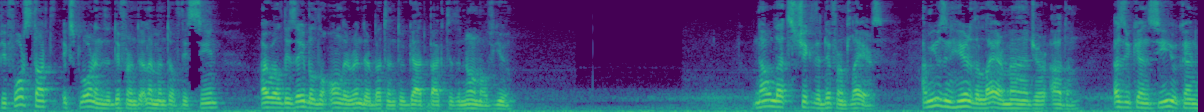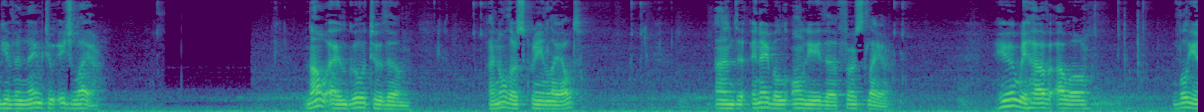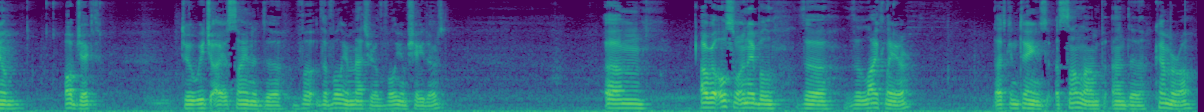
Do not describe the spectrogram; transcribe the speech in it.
Before start exploring the different element of this scene, I will disable the only render button to get back to the normal view. Now let's check the different layers. I'm using here the Layer Manager add-on. As you can see, you can give a name to each layer. Now I'll go to the um, another screen layout and enable only the first layer. Here we have our volume object to which I assigned the, the volume material, volume shaders. Um, I will also enable the, the light layer that contains a sun lamp and a camera.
